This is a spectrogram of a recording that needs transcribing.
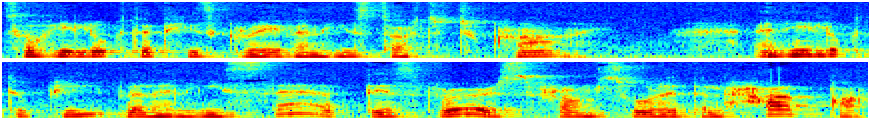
So he looked at his grave and he started to cry. And he looked to people and he said this verse from Surah Al-Haqqah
